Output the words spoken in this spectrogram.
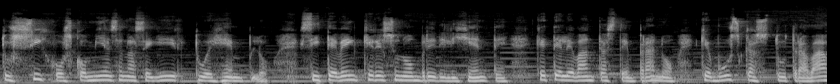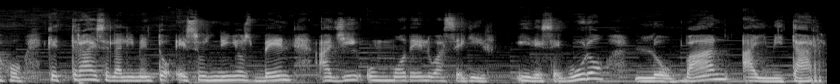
tus hijos comienzan a seguir tu ejemplo. Si te ven que eres un hombre diligente, que te levantas temprano, que buscas tu trabajo, que traes el alimento, esos niños ven allí un modelo a seguir y de seguro lo van a imitar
